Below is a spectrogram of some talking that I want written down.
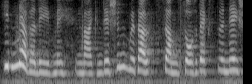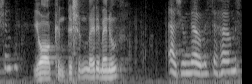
He'd never leave me in my condition without some sort of explanation. Your condition, Lady Maynooth? As you know, Mr. Holmes,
